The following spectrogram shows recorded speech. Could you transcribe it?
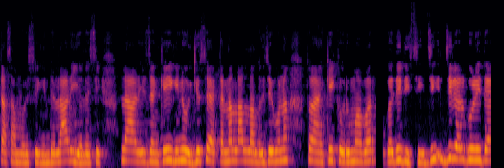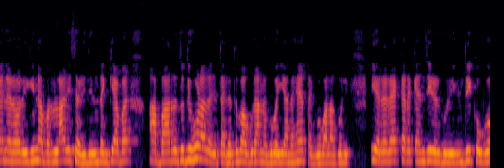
কাঁচামরিচ এগিন লাড়ি এলাইছি লাড়ি যাকে এগিন হয়ে গেছে একখানা লাল লাল হয়ে যাব না তো কি করুম আবার ওকে দিয়ে দিছি জিরার গুঁড়ি দেন আর এগিন আবার লাড়ি ছাড়ি দিন যাকে আবার আবার যদি হোড়া যায় তাহলে তো বাবু রান্না গো ভাইয়া হ্যাঁ থাকব বালা করি এরা একারে কেন জিরার গুঁড়ি দিই কোগো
